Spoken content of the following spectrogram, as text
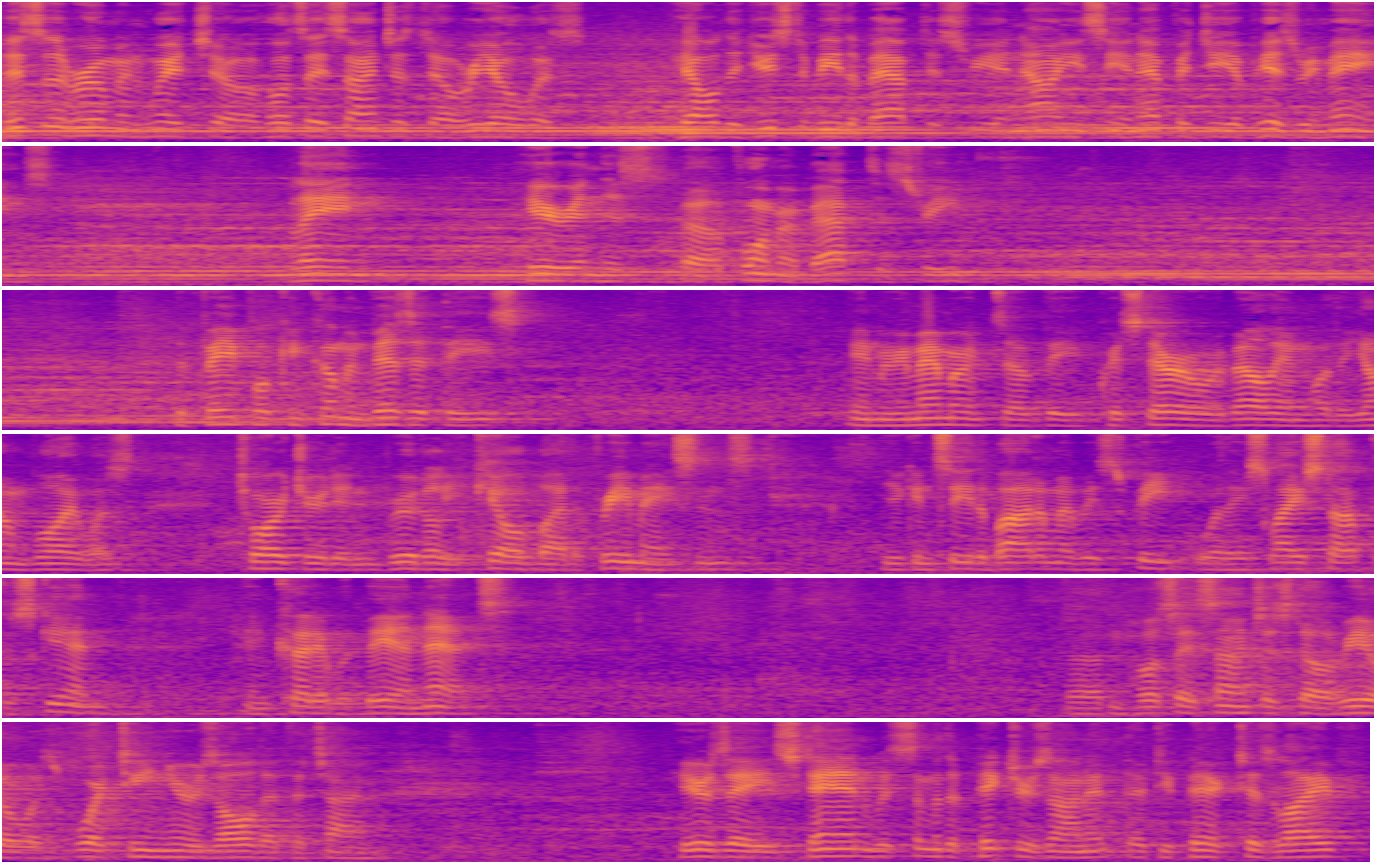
This is the room in which uh, Jose Sanchez del Rio was held. It used to be the baptistry, and now you see an effigy of his remains laying here in this uh, former baptistry. The faithful can come and visit these in remembrance of the Cristero Rebellion, where the young boy was tortured and brutally killed by the Freemasons. You can see the bottom of his feet where they sliced off the skin and cut it with bayonets. Um, Jose Sanchez del Rio was 14 years old at the time. Here's a stand with some of the pictures on it that depict his life,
